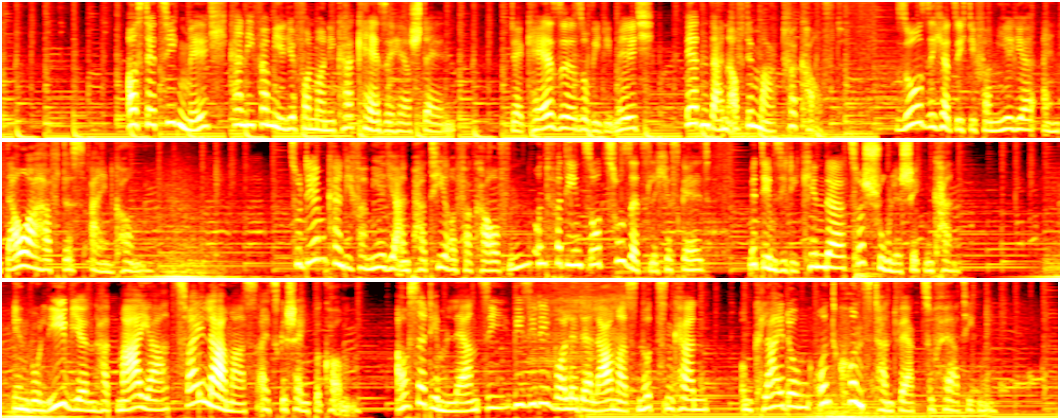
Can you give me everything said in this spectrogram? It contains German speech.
Aus der Ziegenmilch kann die Familie von Monika Käse herstellen. Der Käse sowie die Milch werden dann auf dem Markt verkauft. So sichert sich die Familie ein dauerhaftes Einkommen. Zudem kann die Familie ein paar Tiere verkaufen und verdient so zusätzliches Geld, mit dem sie die Kinder zur Schule schicken kann. In Bolivien hat Maya zwei Lamas als Geschenk bekommen. Außerdem lernt sie, wie sie die Wolle der Lamas nutzen kann, um Kleidung und Kunsthandwerk zu fertigen.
